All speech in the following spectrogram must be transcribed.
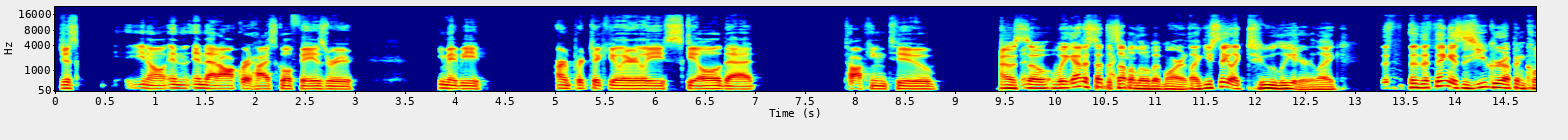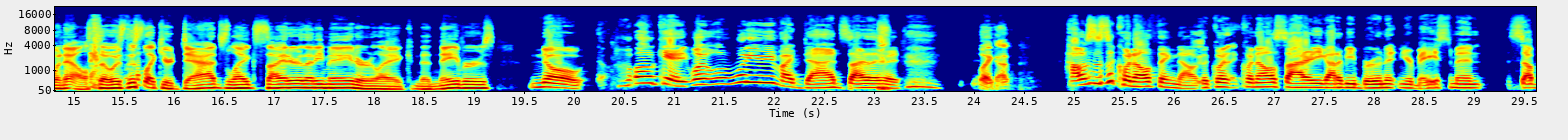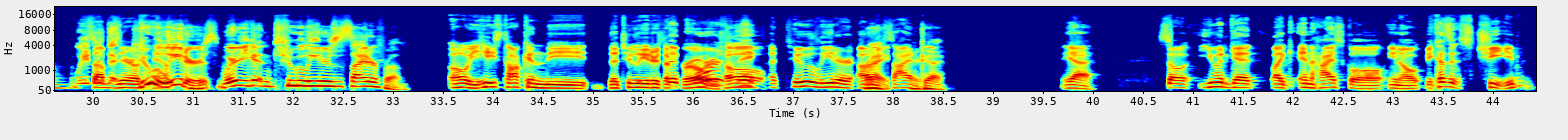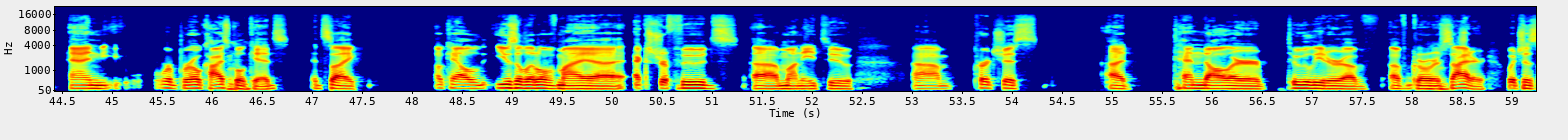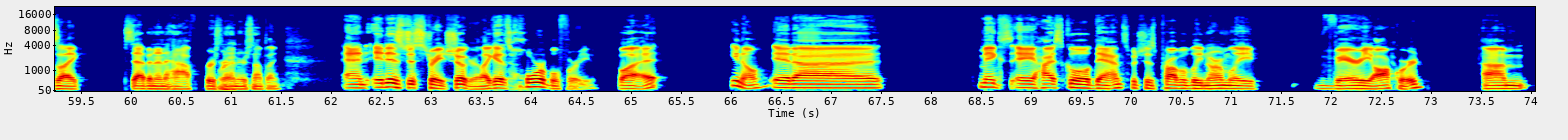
just you know in in that awkward high school phase where you maybe aren't particularly skilled at talking to. I was so we got to set this up a little bit more. Like you say, like two liter. Like the, the the thing is, is you grew up in Quesnel. So is this like your dad's like cider that he made, or like the neighbors? No, okay. What what do you mean by dad's cider? Like I, How is this a Quesnel thing now? The Quin- Quesnel cider, you got to be brewing it in your basement, sub wait, sub zero. two liters. Where are you getting two liters of cider from? Oh, he's talking the the two liters of The growers. growers Oh. makes a two liter of right. cider. Okay. Yeah. So you would get like in high school, you know, because it's cheap and we're broke high school Mm-hmm. kids. It's like, okay, I'll use a little of my uh, extra foods uh, money to um, purchase a ten dollar two liter of of grower Mhm. cider, which is like seven and a half percent or something. and it is just straight sugar. Like it's horrible for you, but you know it uh makes a high school dance, which is probably normally very awkward, um,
